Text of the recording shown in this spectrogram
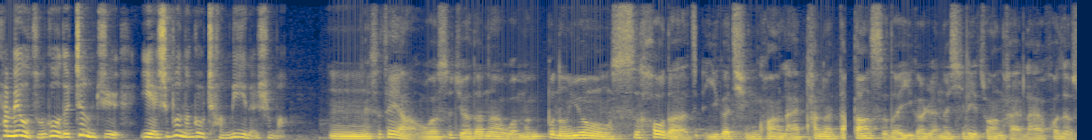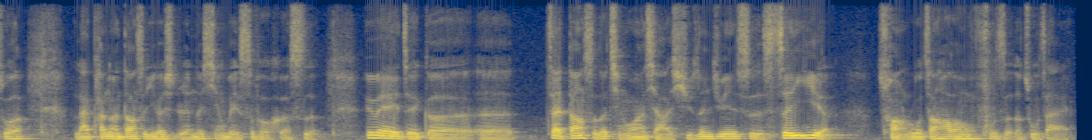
它没有足够的证据，也是不能够成立的，是吗？嗯，是这样。我是觉得呢，我们不能用事后的一个情况来判断当当时的一个人的心理状态，来或者说来判断当时一个人的行为是否合适，因为这个呃，在当时的情况下，许振军是深夜。闯入张浩峰父子的住宅，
